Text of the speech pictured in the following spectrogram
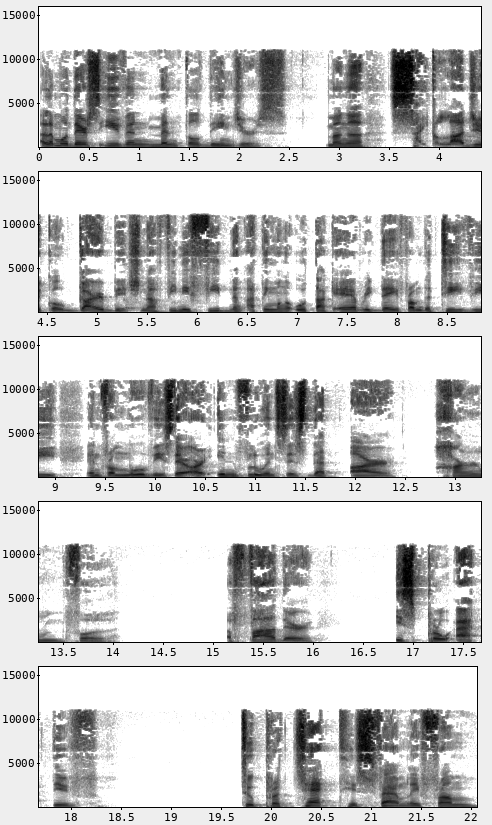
Alam mo, there's even mental dangers. Mga psychological garbage na finifeed ng ating mga utak every day from the TV and from movies. There are influences that are harmful. A father is proactive to protect his family from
